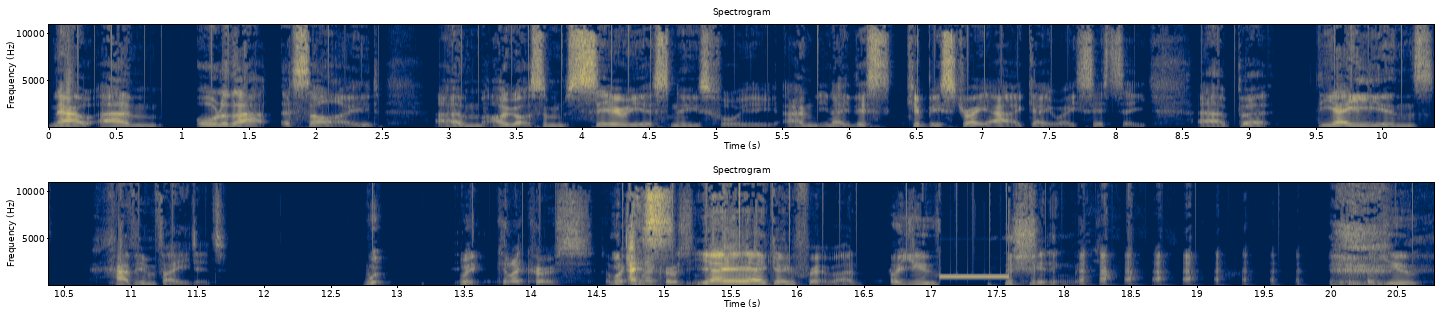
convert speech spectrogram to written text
now, um, all of that aside, um, I got some serious news for you, and you know this could be straight out of Gateway City, uh, but the aliens have invaded. Wait, can I curse? Am I, can I curse? Yeah, yeah, yeah. Go for it, man. Are you shitting me? Are you?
